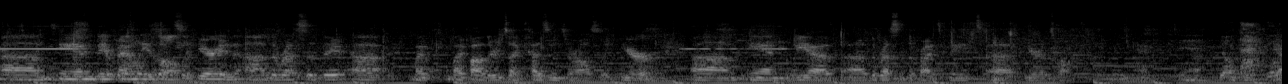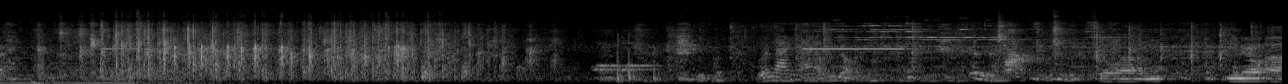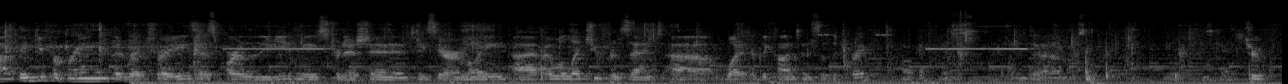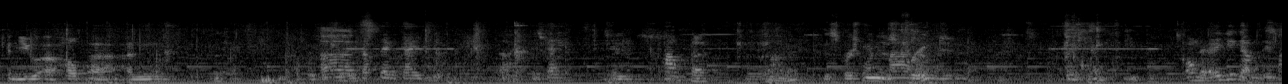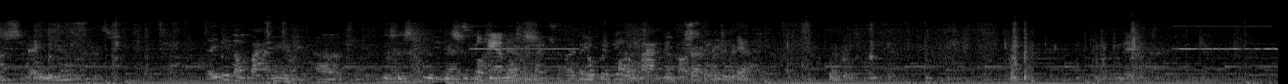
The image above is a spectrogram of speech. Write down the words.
Um, and their family is also here, and uh, the rest of the, uh, my, my father's uh, cousins are also here. Um, and we have uh, the rest of the bridesmaids uh, here as well. Okay. Yeah. So, um, you know, uh, thank you for bringing the red trays as part of the Vietnamese tradition and tea ceremony. Uh, I will let you present uh, what are the contents of the tray. Okay. And, um, okay. True. Can you uh, help uh, un- This first one is fruit. Thank you. con để dưới gầm đi bác để dưới gầm để dưới gầm bàn This is, this is candles. lúc dưới gầm bàn đi con để dưới.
